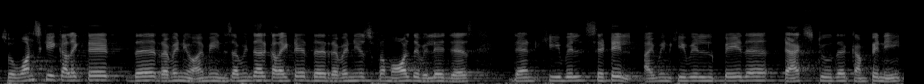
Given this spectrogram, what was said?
So once he collected the revenue, I mean zamindar collected the revenues from all the villages then he will settle. I mean he will pay the tax to the company.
